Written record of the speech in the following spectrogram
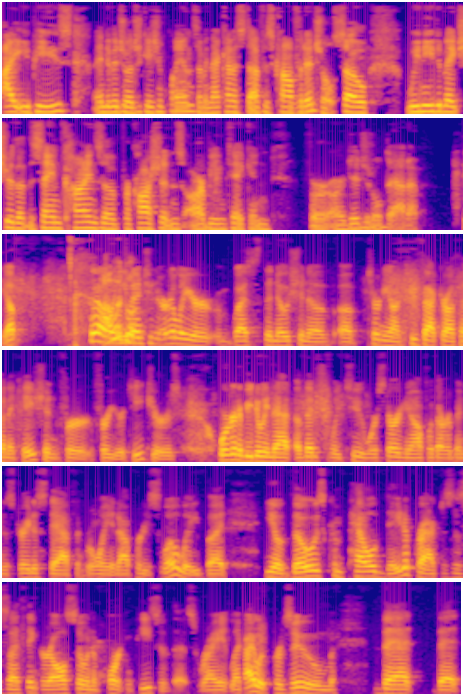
IEPs, individual education plans. I mean, that kind of stuff is confidential. So we need to make sure that the same kinds of precautions are being taken for our digital data. Yep. Well, you mentioned earlier, Wes, the notion of, of turning on two-factor authentication for, for your teachers. We're going to be doing that eventually too. We're starting off with our administrative staff and rolling it out pretty slowly, but you know, those compelled data practices, I think, are also an important piece of this, right? Like I would presume that that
